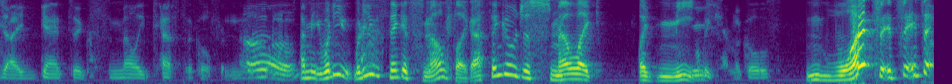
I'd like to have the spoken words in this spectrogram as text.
gigantic smelly testicle for nothing. Oh. I mean, what do you what do you think it smells like? I think it would just smell like like Probably meat. chemicals. What? It's it's a,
